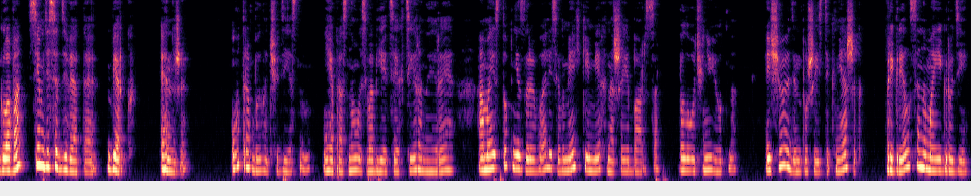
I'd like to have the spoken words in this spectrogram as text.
Глава 79. Берг. Энжи. Утро было чудесным. Я проснулась в объятиях Тирана и Рея, а мои ступни зарывались в мягкий мех на шее Барса. Было очень уютно. Еще один пушистик няшек пригрелся на моей груди.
